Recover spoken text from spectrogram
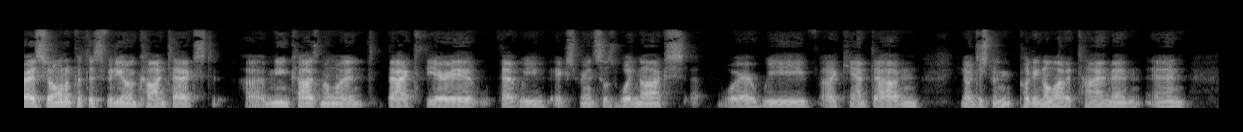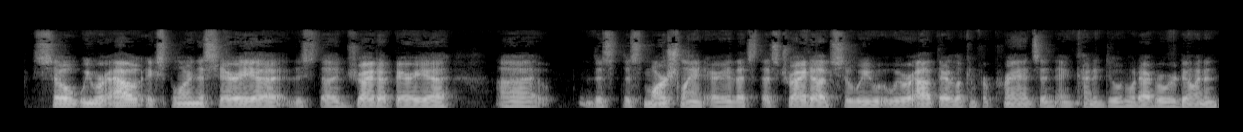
right, so I want to put this video in context. Uh, me and Cozmo went back to the area that we experienced those wood knocks, where we uh, camped out and you know just been putting a lot of time in. And so we were out exploring this area, this uh, dried up area, uh, this this marshland area that's that's dried up. So we we were out there looking for prints and, and kind of doing whatever we we're doing and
